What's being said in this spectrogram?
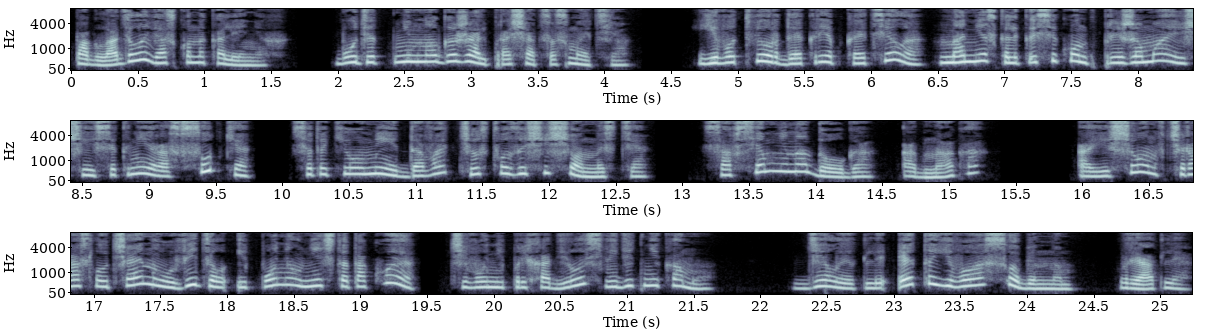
Погладила вязку на коленях. Будет немного жаль прощаться с Мэтью. Его твердое крепкое тело, на несколько секунд прижимающееся к ней раз в сутки, все-таки умеет давать чувство защищенности. Совсем ненадолго, однако. А еще он вчера случайно увидел и понял нечто такое, чего не приходилось видеть никому. Делает ли это его особенным? Вряд ли.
